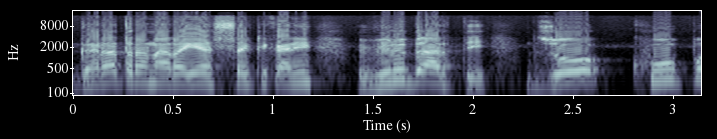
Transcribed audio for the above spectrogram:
घरात राहणारा या ठिकाणी विरुद्धार्थी जो खूप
